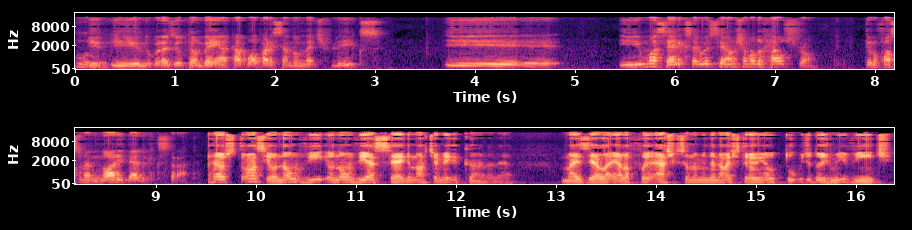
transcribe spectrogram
Hulu. E, e, no Brasil também acabou aparecendo no Netflix. E, e uma série que saiu esse ano chamada Hellstrom, que eu não faço a menor ideia do que, que se trata. Hellstrom, assim, eu não vi, eu não vi a série norte-americana, né? Mas ela, ela foi, acho que se eu não me engano, ela estreou em outubro de 2020.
